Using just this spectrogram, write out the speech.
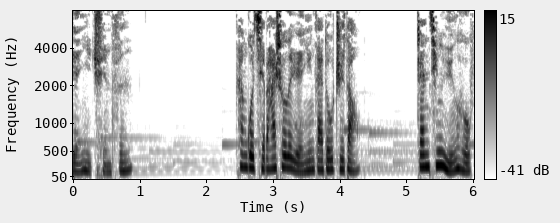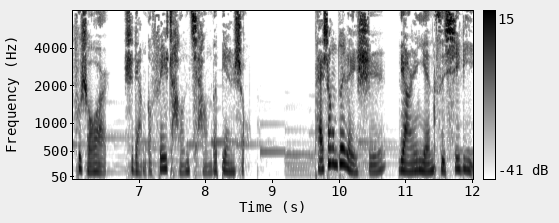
人以群分。看过《奇葩说》的人应该都知道，詹青云和傅首尔是两个非常强的辩手。台上对垒时，两人言辞犀利，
